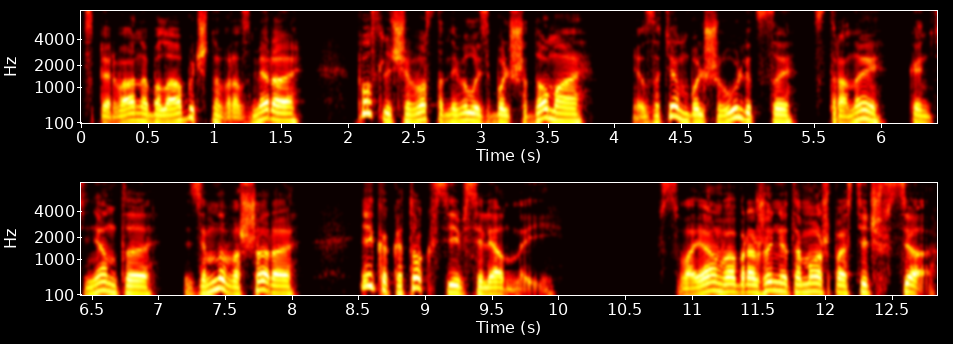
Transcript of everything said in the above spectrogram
Сперва она была обычного размера, после чего становилось больше дома, затем больше улицы, страны, континента, земного шара и, как итог, всей Вселенной. В своем воображении ты можешь постичь всё.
